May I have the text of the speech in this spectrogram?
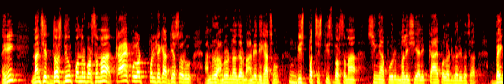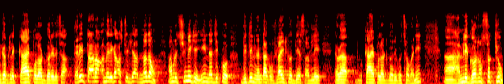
होइन? मान्छे दस दिउँ पन्ध्र वर्षमा काय पलट पल्टेका देशहरू हाम्रो हाम्रो नजरमा हामीले देखाएको छौँ। बिस पच्चिस तिस वर्षमा सिङ्गापुर मलेसियाले काय पलट गरेको छ ब्याङ्ककले काय पलट गरेको छ धेरै टाढा अमेरिका अस्ट्रेलिया नजाउँ। हाम्रो छिमेकी यहीँ नजिकको दुई तिन घन्टाको फ्लाइटको देशहरूले एउटा काय पलट गरेको छ भने हामीले गर्न सक्थ्यौँ।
